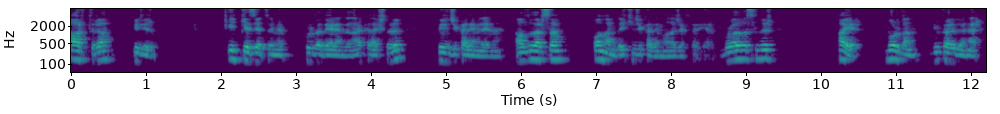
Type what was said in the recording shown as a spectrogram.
arttırabilirim. İlk kez yatırım burada değerlendiren arkadaşların birinci kademelerini aldılarsa onların da ikinci kademe alacakları yer buradasıdır. Hayır. Buradan yukarı döner.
